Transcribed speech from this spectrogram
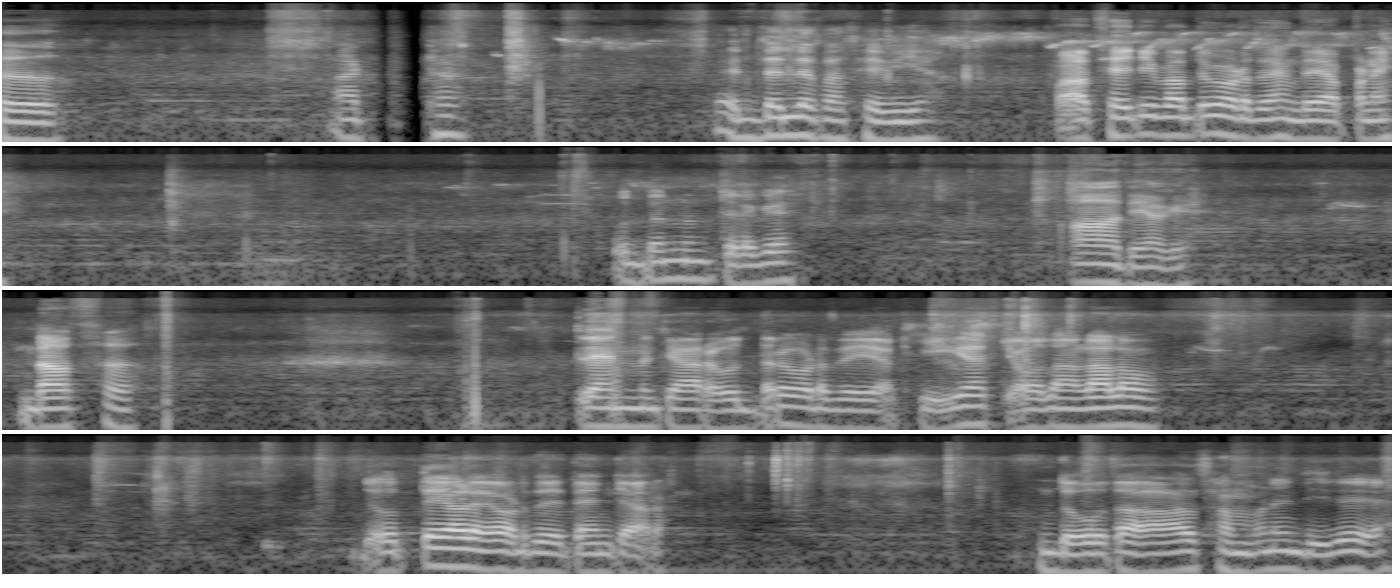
ਅੱਠ। ਇੱਧਰਲੇ ਪਾਸੇ ਵੀ ਆ। ਪਾਸੇ 'ਚ ਹੀ ਵਾਧੂ ਉੜਦੇ ਹੁੰਦੇ ਆਪਣੇ। ਉਧਰ ਨੂੰ ਚਲੇ ਗਏ। ਆ ਦੇ ਆ ਗਏ 10 ਤਿੰਨ ਚਾਰ ਉਧਰ ਉੜਦੇ ਆ, ਠੀਕ ਆ 14 ਲਾ ਲਓ। ਦੇ ਉੱਤੇ ਵਾਲੇ ਉੜਦੇ ਤਿੰਨ ਚਾਰ ਦੋ ਤਾਂ ਆ ਸਾਹਮਣੇ ਦੀਦੇ ਆ।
